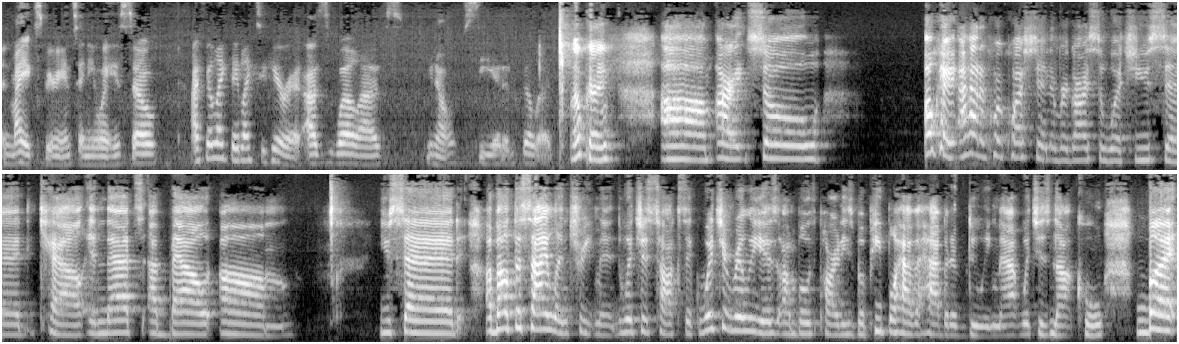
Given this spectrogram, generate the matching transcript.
in my experience, anyway. So I feel like they like to hear it as well as you know see it and feel it. Okay. Um all right so okay i had a quick question in regards to what you said cal and that's about um you said about the silent treatment which is toxic which it really is on both parties but people have a habit of doing that which is not cool. But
